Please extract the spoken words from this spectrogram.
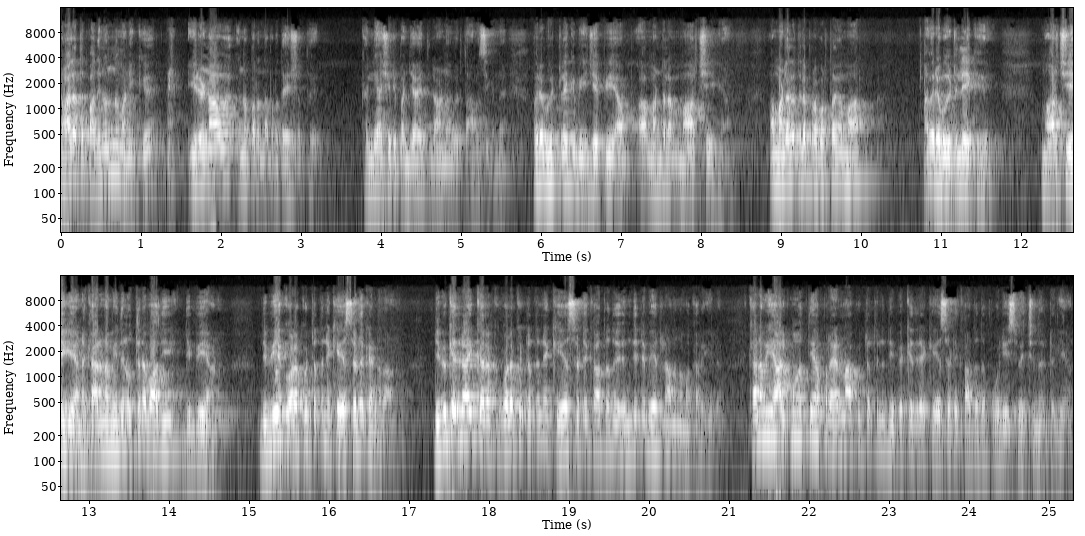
കാലത്ത് പതിനൊന്ന് മണിക്ക് ഇരണാവ് എന്ന് പറയുന്ന പ്രദേശത്ത് കല്യാശ്ശേരി പഞ്ചായത്തിലാണ് അവർ താമസിക്കുന്നത്. അവരുടെ വീട്ടിലേക്ക് ബി ജെ പി ആ മണ്ഡലം മാർച്ച് ചെയ്യുകയാണ്. ആ മണ്ഡലത്തിലെ പ്രവർത്തകന്മാർ അവരുടെ വീട്ടിലേക്ക് മാർച്ച് ചെയ്യുകയാണ്. കാരണം ഇതിന് ഉത്തരവാദി ദിവ്യയാണ്. ദിവ്യയെ കൊലക്കുറ്റത്തിന് കേസെടുക്കേണ്ടതാണ്. ദിവ്യക്കെതിരായി കൊല കൊലക്കുറ്റത്തിന് കേസെടുക്കാത്തത് എന്തിന്റെ പേരിലാണെന്ന് നമുക്കറിയില്ല. കാരണം ഈ ആത്മഹത്യാ പ്രേരണാ കുറ്റത്തിന് ദിവ്യക്കെതിരെ കേസെടുക്കാത്തത് പോലീസ് വെച്ച് നീട്ടുകയാണ്.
